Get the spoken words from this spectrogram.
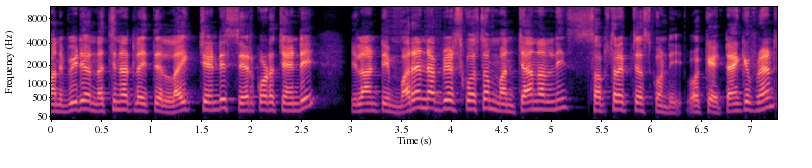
మన వీడియో నచ్చినట్లయితే లైక్ చేయండి షేర్ కూడా చేయండి. ఇలాంటి మరిన్ని అప్డేట్స్ కోసం మన ఛానల్ని సబ్స్క్రైబ్ చేసుకోండి. Okay thank you friends.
